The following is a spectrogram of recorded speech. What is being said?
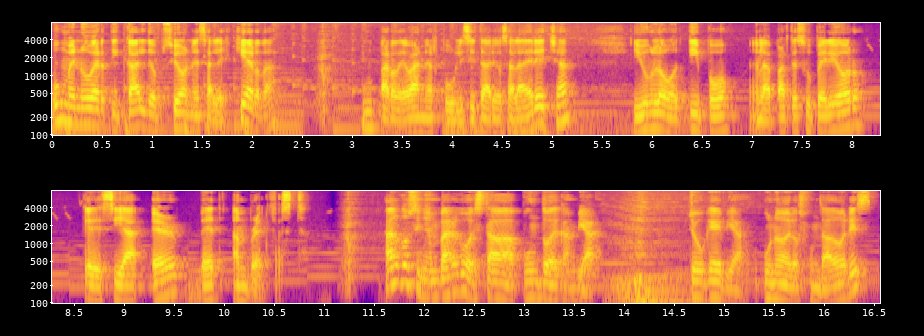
un menú vertical de opciones a la izquierda, un par de banners publicitarios a la derecha y un logotipo en la parte superior que decía Air, Bed and Breakfast. Algo, sin embargo, estaba a punto de cambiar. Joe Gebbia, uno de los fundadores,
